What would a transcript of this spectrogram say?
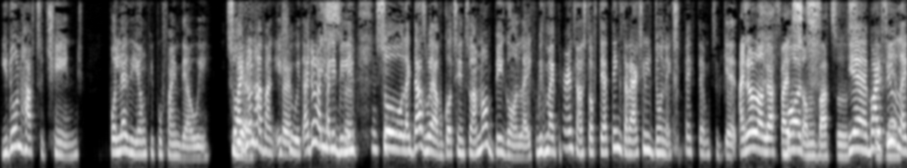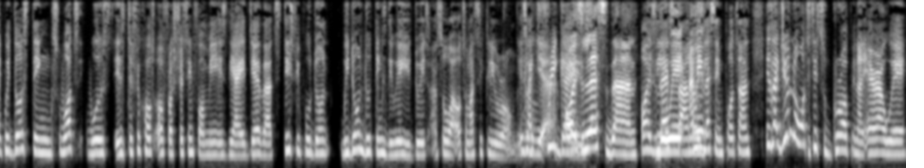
you don't have to change, but let the young people find their way. So I don't have an issue with. I don't actually It's, uh, believe. So like that's where I've gotten to. I'm not big on like with my parents and stuff. There are things that I actually don't expect them to get. I no longer fight But- some battles. Yeah, but I feel like with those things, what was is difficult or frustrating for me is the idea that these people don't. We don't do things the way you do it, and so we're automatically wrong. It's like yeah. free or it's less than, or it's less way- than, I mean, it's less important. It's like, do you know what it is to grow up in an era where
